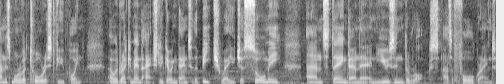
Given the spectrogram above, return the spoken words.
and it's more of a tourist viewpoint. I would recommend actually going down to the beach where you just saw me and staying down there and using the rocks as a foreground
